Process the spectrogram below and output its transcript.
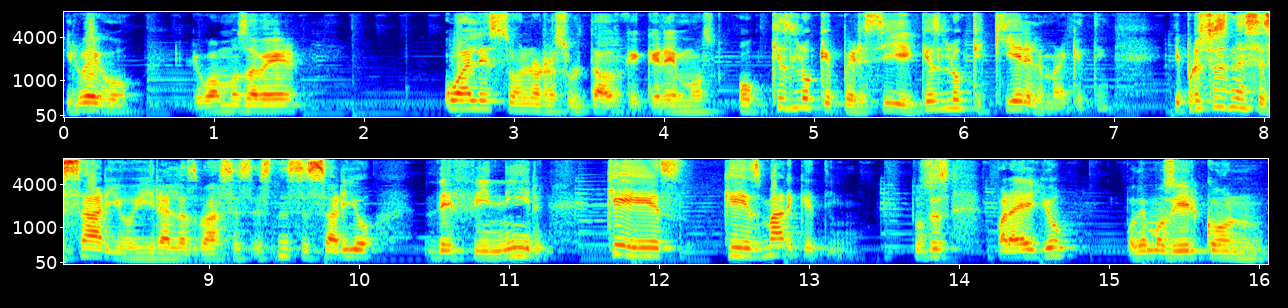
Y luego lo vamos a ver cuáles son los resultados que queremos o qué es lo que persigue, qué es lo que quiere el marketing. Y por eso es necesario ir a las bases, es necesario definir qué es, qué es marketing. Entonces, para ello podemos ir con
